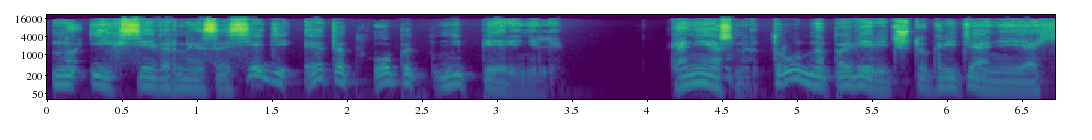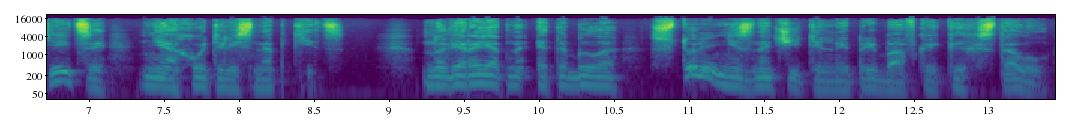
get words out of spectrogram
Но их северные соседи этот опыт не переняли. Конечно, трудно поверить, что критяне и ахейцы не охотились на птиц. Но, вероятно, это было столь незначительной прибавкой к их столу,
